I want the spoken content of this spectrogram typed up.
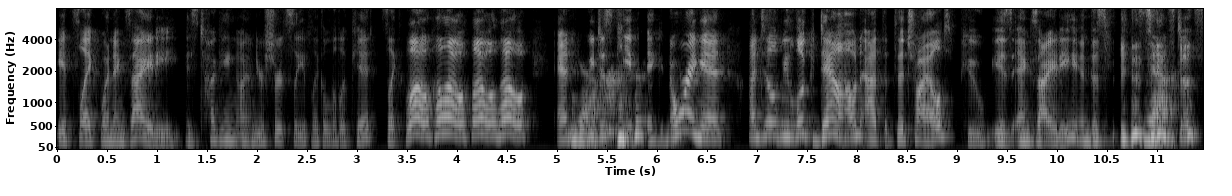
It's like when anxiety is tugging on your shirt sleeve like a little kid. It's like, hello, hello, hello, hello. And yeah. we just keep ignoring it until we look down at the, child who is anxiety in this, in this yeah. instance.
